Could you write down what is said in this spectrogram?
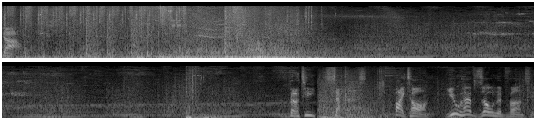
down. Thirty seconds. Fight on. You have zone advantage.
